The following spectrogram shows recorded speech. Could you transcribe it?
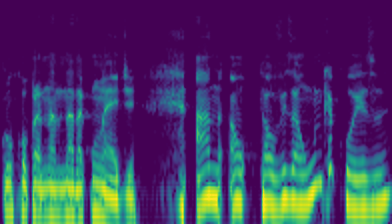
comprar nada com LED. A, a, talvez a única coisa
